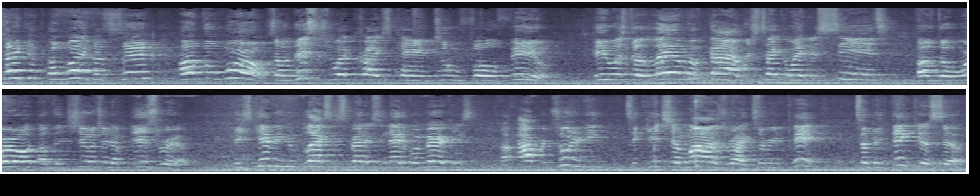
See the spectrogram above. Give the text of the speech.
taketh away the sin of the world. So this is what Christ came to fulfill. He was the Lamb of God which take away the sins of the world of the children of Israel. He's giving you blacks, Hispanics, and Native Americans an opportunity to get your minds right, to repent, to bethink yourself.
